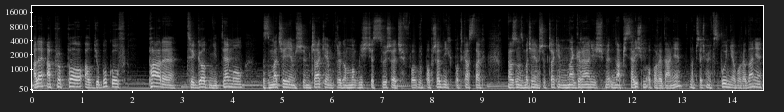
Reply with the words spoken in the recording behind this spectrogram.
Ale a propos audiobooków, parę tygodni temu z Maciejem Szymczakiem, którego mogliście słyszeć w, w, poprzednich podcastach. Razem z Maciejem Szymczakiem nagraliśmy, napisaliśmy opowiadanie, napisaliśmy wspólnie opowiadanie,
